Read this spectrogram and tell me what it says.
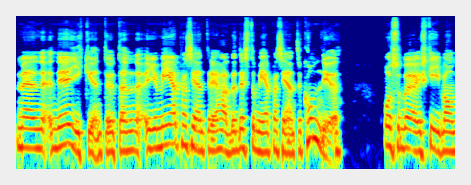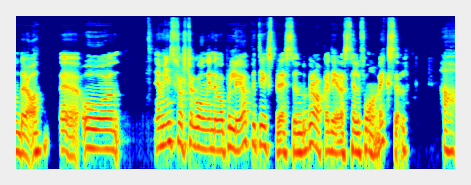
Men det gick ju inte, utan ju mer patienter jag hade, desto mer patienter kom det ju. Och så började jag skriva om det då. Eh, och jag minns första gången det var på löpet i Expressen, då brakade deras telefonväxel. Ja.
